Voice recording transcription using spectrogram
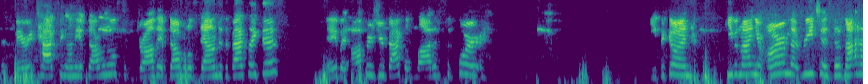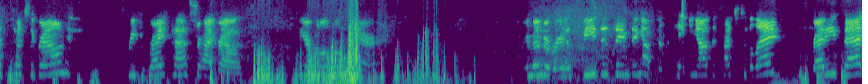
It's very taxing on the abdominals to draw the abdominals down to the back like this. Okay, but offers your back a lot of support. Keep it going. Keep in mind your arm that reaches does not have to touch the ground. Reach right past your eyebrows. We are almost there. Remember, we're gonna speed this same thing up. So we're taking out the touch to the leg. Ready, set,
